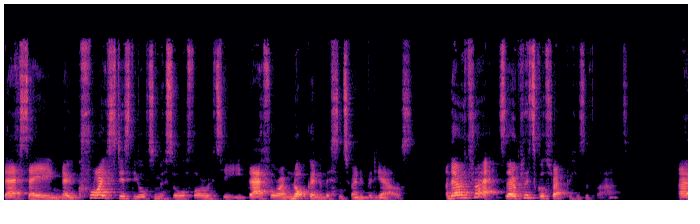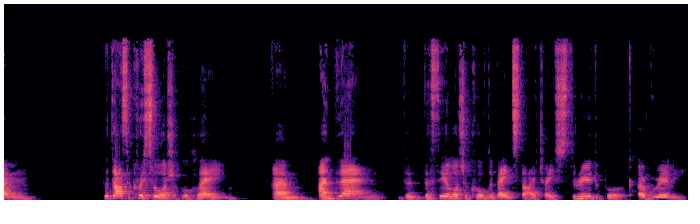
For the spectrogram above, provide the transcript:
they're saying, no, Christ is the ultimate authority. Therefore, I'm not going to listen to anybody else. And they're a threat. They're a political threat because of that. Um, but that's a Christological claim. Um, and then the, the theological debates that I trace through the book are really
